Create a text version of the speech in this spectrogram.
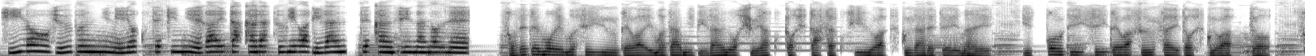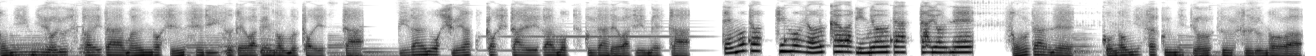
ヒーローを十分に魅力的に描いたから次はヴィランって感じなのね。それでも MCU では未だにヴィランを主役とした作品は作られていない。一方 DC ではスーサイドスクワット、ソニーによるスパイダーマンの新シリーズではベノムといった、ヴィランを主役とした映画も作られ始めた。でもどっちも評価は微妙だったよね。そうだね。この2作に共通するのは、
